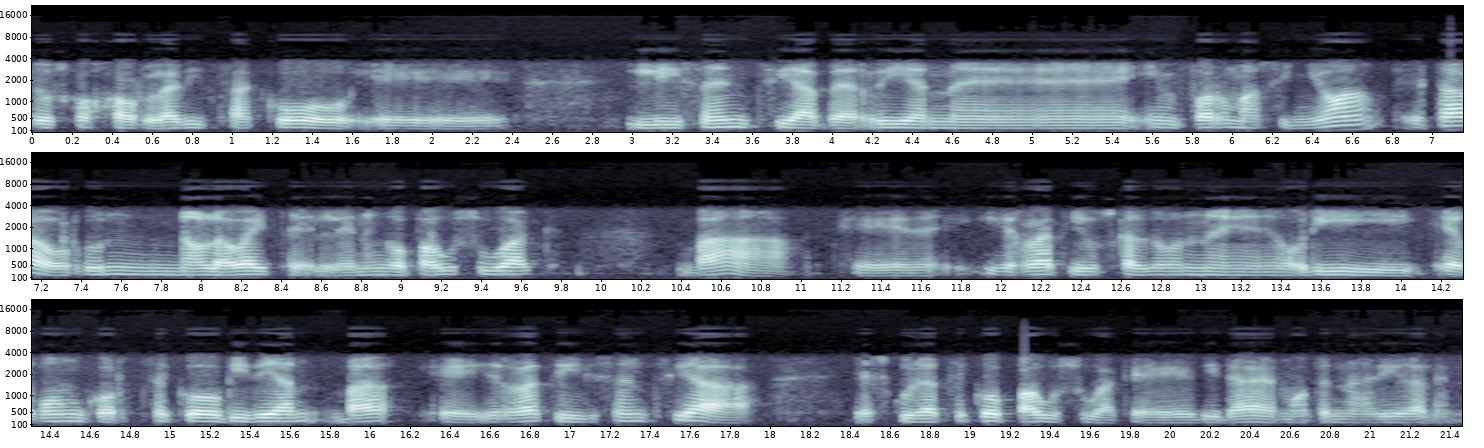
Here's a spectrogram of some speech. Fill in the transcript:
Eusko Jaurlaritzako e, lizentzia berrien e, informazioa, eta ordun nolabait lehenengo pausuak, ba, e, irrati Euskaldun e, hori egon kortzeko bidean, ba, e, irrati lizentzia eskuratzeko pausuak e, dira emoten ari garen.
